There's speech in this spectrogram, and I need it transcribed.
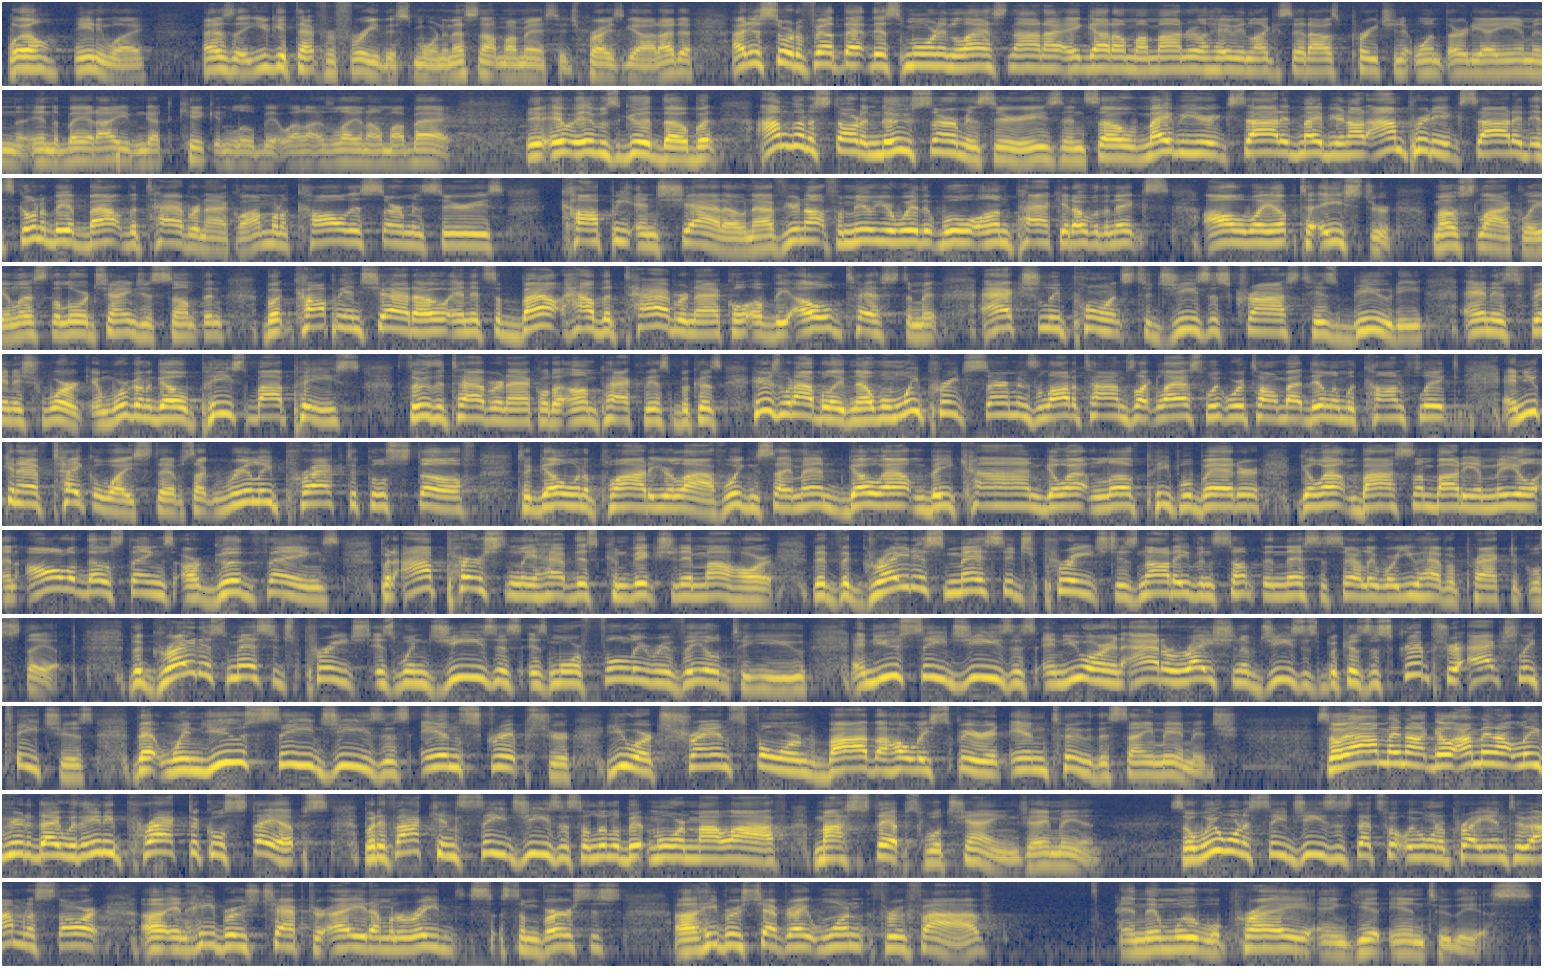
Well, anyway, as a, you get that for free this morning. That's not my message. Praise God. I, I just sort of felt that this morning. Last night, I, it got on my mind real heavy. And like I said, I was preaching at 1.30 a.m. In the, in the bed. I even got to kicking a little bit while I was laying on my back. It, it, was good though. But I'm going to start a new sermon series. And so maybe you're excited, maybe you're not. I'm pretty excited. It's going to be about the tabernacle. I'm going to call this sermon series copy and shadow. Now, if you're not familiar with it, we'll unpack it over the next, all the way up to Easter, most likely, unless the Lord changes something. But copy and shadow, and it's about how the tabernacle of the Old Testament actually points to Jesus Christ, His beauty, and His finished work. And we're going to go piece by piece through the tabernacle to unpack this because here's what I believe. Now, when we preach sermons, a lot of times, like last week, we we're talking about dealing with conflict, and you can have takeaway steps, like really practical stuff to go and apply to your life we can say, man, go out and be kind, go out and love people better, go out and buy somebody a meal, and all of those things are good things. But I personally have this conviction in my heart that the greatest message preached is not even something necessarily where you have a practical step. The greatest message preached is when Jesus is more fully revealed to you, and you see Jesus and you are in adoration of Jesus because the scripture actually teaches that when you see Jesus in scripture, you are transformed by the Holy Spirit into the same image. So I may not go, I may not leave here today with any practical steps, but if I can see Jesus a little bit more in my life, my steps will change. Amen. So we want to see Jesus. That's what we want to pray into. I'm going to start uh, in Hebrews chapter 8. I'm going to read s- some verses. Uh, Hebrews chapter 8, 1 through 5. And then we will pray and get into this.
